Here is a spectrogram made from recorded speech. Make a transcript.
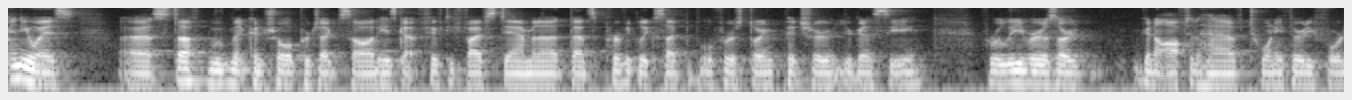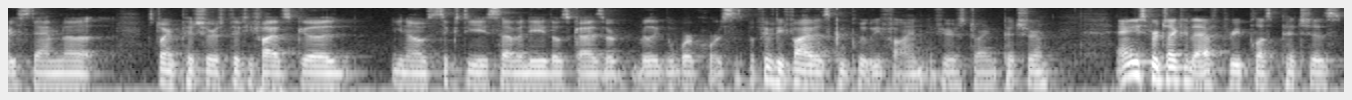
Anyways, uh, stuff, movement, control, project solid. He's got 55 stamina. That's perfectly acceptable for a starting pitcher. You're going to see relievers are going to often have 20, 30, 40 stamina. Starting pitchers, 55 is good. You know, 60, 70, those guys are really the workhorses. But 55 is completely fine if you're a starting pitcher. And he's projected to have three plus pitches,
